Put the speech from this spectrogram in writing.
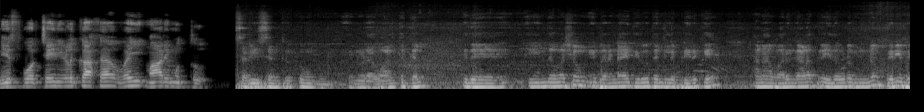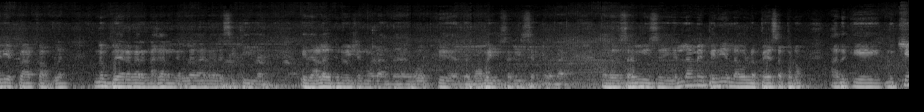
நியூஸ் போர் செய்திகளுக்காக வை மாரிமுத்து. சர்வீஸ் சென்டருக்கும் என்னோட வாழ்த்துக்கள். இது இந்த வருஷம் இப்போ ரெண்டாயிரத்தி இருபத்தஞ்சில் இப்படி இருக்குது ஆனால் வருங்காலத்தில் இதை விட இன்னும் பெரிய பெரிய பிளாட்ஃபார்மில் இன்னும் வேறு வேறு நகரங்களில் வேறு வேறு சிட்டியில் இது அழகு புனிஷனோட அந்த ஒர்க்கு அந்த மொபைல் சர்வீஸ் சென்டரோட அந்த சர்வீஸு எல்லாமே பெரிய லெவலில் பேசப்படும். அதுக்கு முக்கிய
